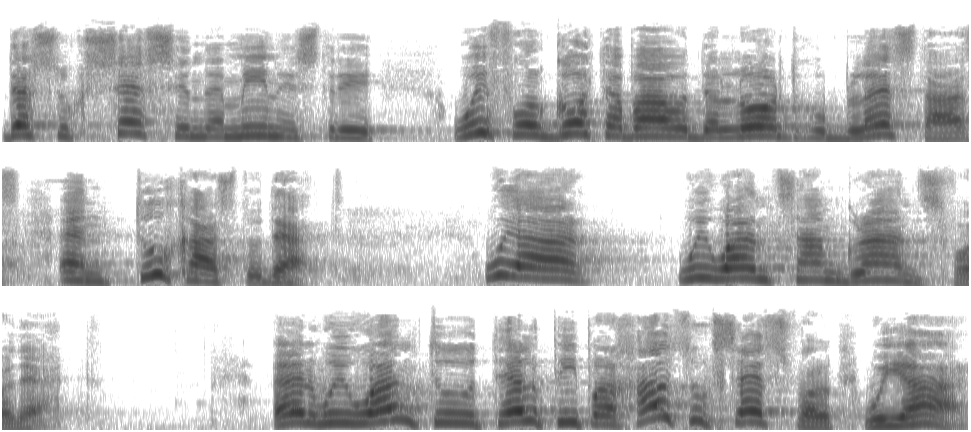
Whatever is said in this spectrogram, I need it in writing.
the success in the ministry, we forgot about the Lord who blessed us and took us to that. We, are, we want some grants for that. And we want to tell people how successful we are.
